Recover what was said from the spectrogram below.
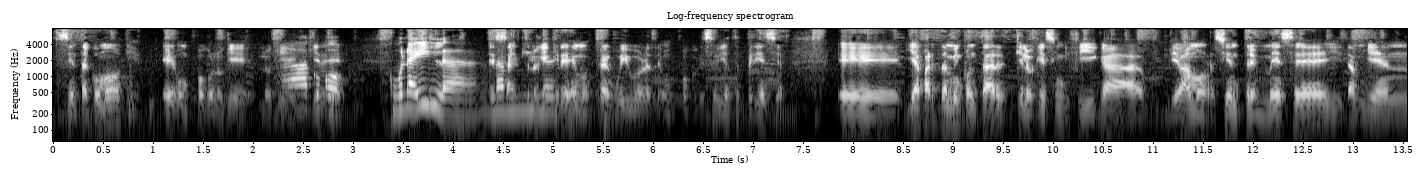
se sienta cómodo, que es un poco lo que, lo que Ah, quiere... como, como una isla. una Exacto, lo que quiere demostrar WeWork, un poco que se vía esta experiencia. Eh, y aparte también contar qué es lo que significa. Llevamos recién tres meses y también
